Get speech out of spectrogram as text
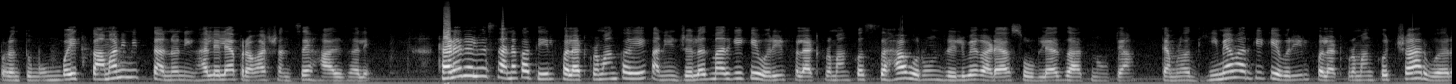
परंतु मुंबईत कामानिमित्तानं निघालेल्या प्रवाशांचे हाल झाले. ठाणे रेल्वे स्थानकातील फलाट क्रमांक एक आणि जलद मार्गिकेवरील फलाट क्रमांक सहा वरून रेल्वे गाड्या सोडल्या जात नव्हत्या. त्यामुळे धीम्या मार्गिकेवरील फलाट क्रमांक चार वर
